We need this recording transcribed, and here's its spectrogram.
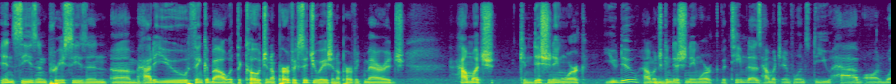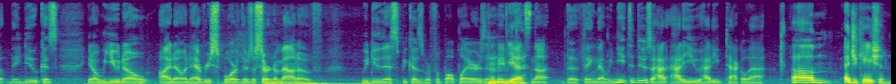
in season, preseason, um, how do you think about with the coach in a perfect situation, a perfect marriage, how much conditioning work you do, how much conditioning work the team does, how much influence do you have on what they do? Because, you know, you know, I know in every sport, there's a certain amount of we do this because we're football players, and maybe Yeah. that's not the thing that we need to do. So how, how do you how do you tackle that? Um, education.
